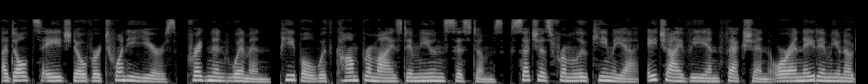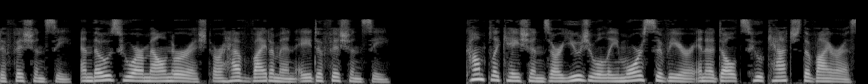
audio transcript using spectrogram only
adults aged over 20 years, pregnant women, people with compromised immune systems, such as from leukemia, HIV infection or innate immunodeficiency, and those who are malnourished or have vitamin A deficiency. Complications are usually more severe in adults who catch the virus.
